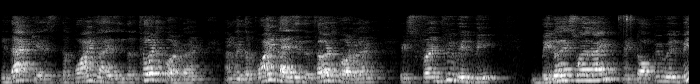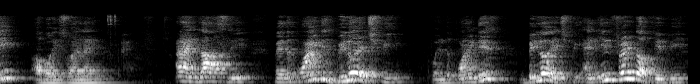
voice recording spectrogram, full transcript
in that case, the point lies in the third quadrant and when the point lies in the third quadrant, its front view will be below xy line and top view will be above xy line. And lastly, when the point is below HP, when the point is below HP and in front of VP,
